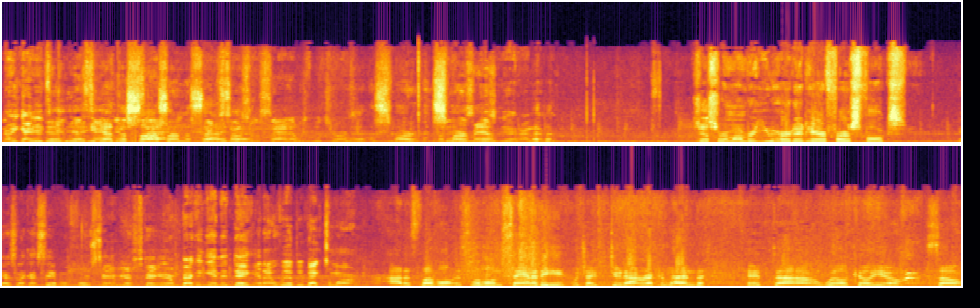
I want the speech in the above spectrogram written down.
No, he got He did, yeah. He got Insanity the sauce on the He got side, sauce yeah. on the side. That was a good choice. Yeah, smart, But smart it's, man. It's good. I love it. Just remember, you heard it here first, folks. Yes, like I said, my first time yesterday, and I'm back again today, and I will be back tomorrow. Our hottest level is Little Insanity, which I do not recommend. It uh, will kill you. So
